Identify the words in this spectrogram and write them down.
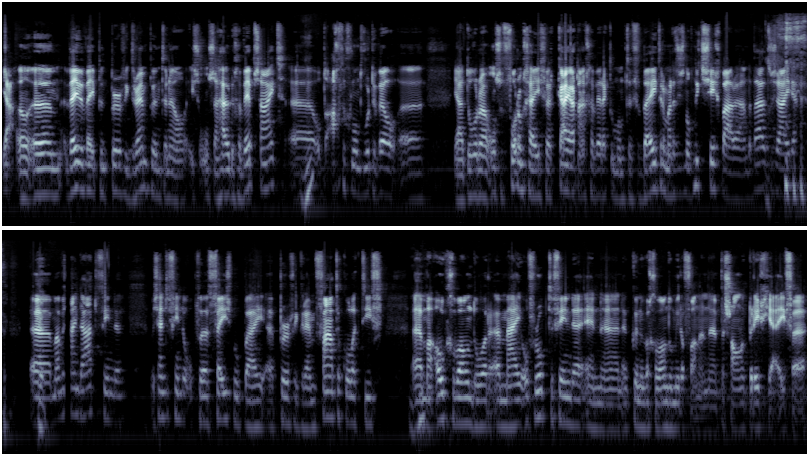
Ja, um, www.perfectdram.nl is onze huidige website. Hm. Op de achtergrond wordt er wel ja, door uh, onze vormgever keihard aan gewerkt om hem te verbeteren. Maar dat is nog niet zichtbaar aan de buitenzijde. Uh, maar we zijn daar te vinden. We zijn te vinden op Facebook bij Perfect Ram Vatencollectief. Mm Maar ook gewoon door mij of Rob te vinden. En dan kunnen we gewoon door middel van een persoonlijk berichtje even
